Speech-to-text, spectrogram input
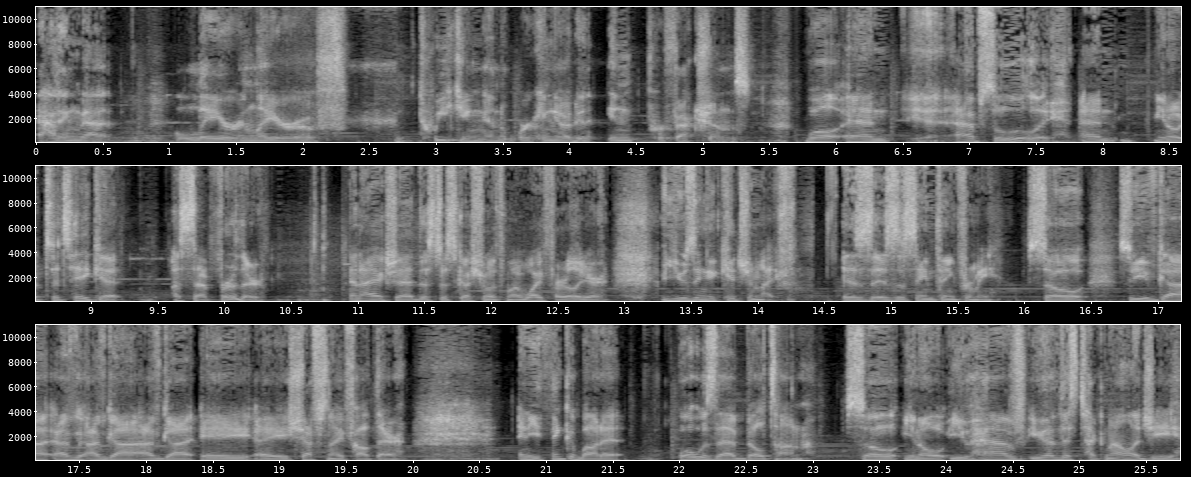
adding that layer and layer of tweaking and working out imperfections. Well, and absolutely. And, you know, to take it a step further, and I actually had this discussion with my wife earlier, using a kitchen knife is, is the same thing for me. So, so you've got, I've, I've got, I've got a, a chef's knife out there and you think about it, what was that built on? So, you know, you have, you have this technology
